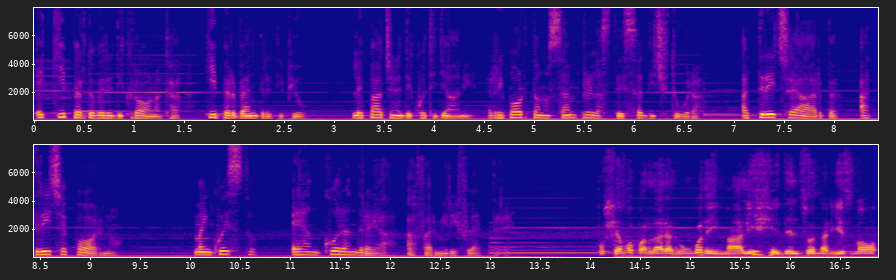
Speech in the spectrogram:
e chi per dovere di cronaca, chi per vendere di più. Le pagine dei quotidiani riportano sempre la stessa dicitura. Attrice hard, attrice porno. Ma in questo è ancora Andrea a farmi riflettere possiamo parlare a lungo dei mali del giornalismo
